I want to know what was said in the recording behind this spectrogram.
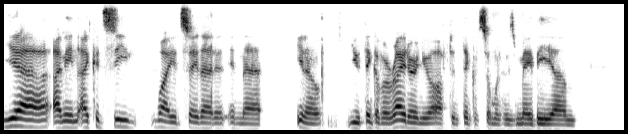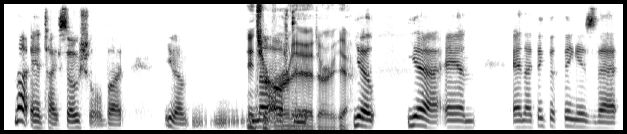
yeah. I mean, I could see why you'd say that in, in that you know you think of a writer and you often think of someone who's maybe um, not antisocial, but you know, introverted often, or yeah, yeah, yeah, and and I think the thing is that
